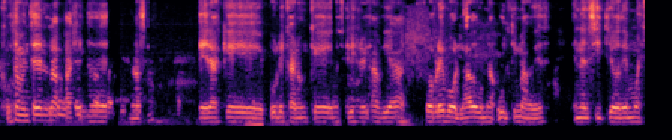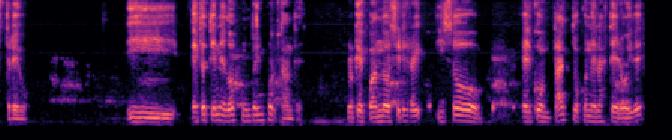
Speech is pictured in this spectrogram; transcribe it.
justamente en la página de NASA era que publicaron que Osiris había sobrevolado una última vez en el sitio de muestreo. Y esto tiene dos puntos importantes, porque cuando Osiris hizo el contacto con el asteroide,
